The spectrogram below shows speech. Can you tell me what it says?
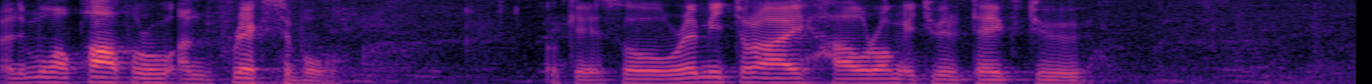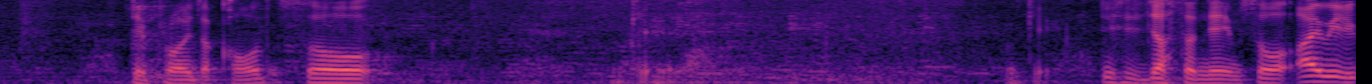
and more powerful and flexible. Okay, so let me try how long it will take to deploy the code. So, okay. Okay, this is just a name. So I will,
